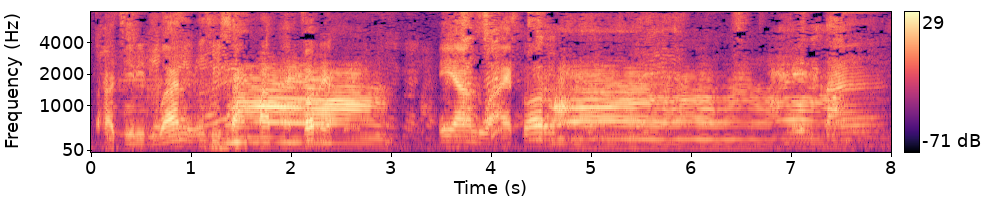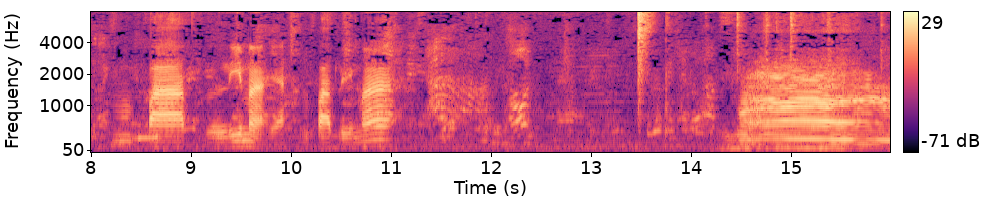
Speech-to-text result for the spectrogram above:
Pak Haji Ridwan. Ini sisa 4 ekor ya. Ini yang dua ekor. Minta 45 ya 45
